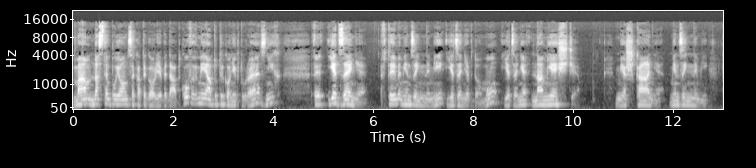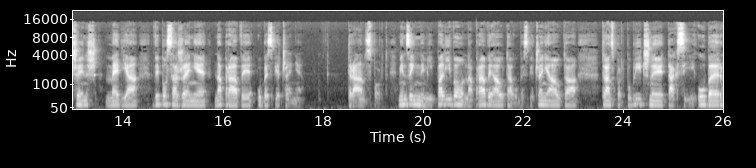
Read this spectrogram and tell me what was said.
mam następujące kategorie wydatków, wymieniam tu tylko niektóre z nich. Y, Jedzenie, w tym m.in. jedzenie w domu, jedzenie na mieście mieszkanie, innymi czynsz, media, wyposażenie, naprawy, ubezpieczenie. Transport, między innymi paliwo, naprawy auta, ubezpieczenie auta, transport publiczny, taksi i Uber.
